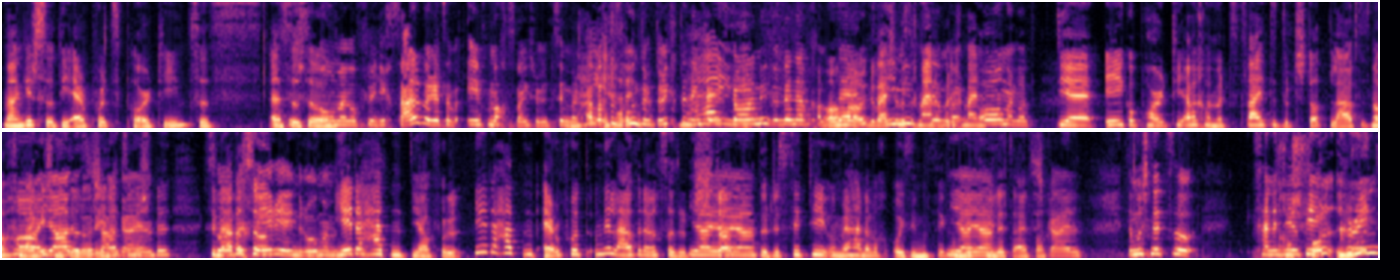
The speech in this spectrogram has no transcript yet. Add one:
manchmal so die Airports Party? So, das- also Das ist, Oh so, mein Gott, für dich selber jetzt, aber ich mache es manchmal im Zimmer. Nein, einfach ich das Unterdrückte, den ich gar nicht. Und dann einfach am Oh, Dancen du weißt schon, was ich meine, aber ich meine- Oh mein Gott. die Ego-Party, einfach wenn man das zweite durch die Stadt läuft, das mache ich Aha, manchmal ja, mit der das Lorena zum. Beispiel. So Sind wir in einfach so, Ferien in Rom. wir jeder so- hat einen, ja voll, jeder hat einen Airport und wir laufen einfach so durch die Ja, ja, Stadt, ja. durch die City und wir haben einfach unsere Musik und wir fühlen es das einfach. ist geil. Du musst nicht so... Kennen Kannst die voll cringe...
